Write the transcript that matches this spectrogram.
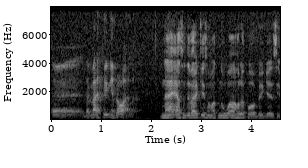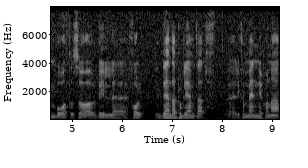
Eh, den verkar ju inget bra heller. Nej, alltså det verkar ju som att Noah håller på och bygger sin båt och så vill eh, folk... Det enda problemet är att liksom människorna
